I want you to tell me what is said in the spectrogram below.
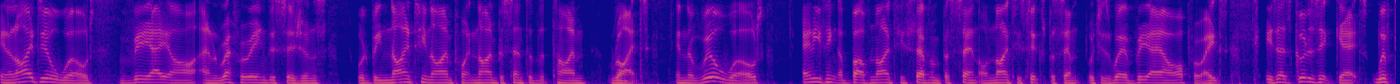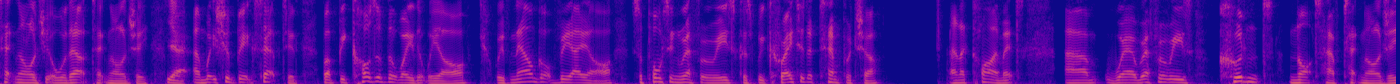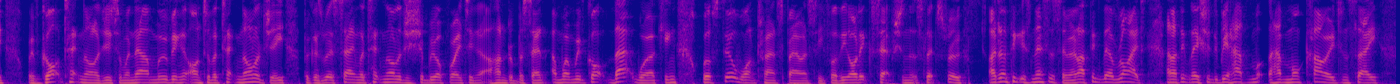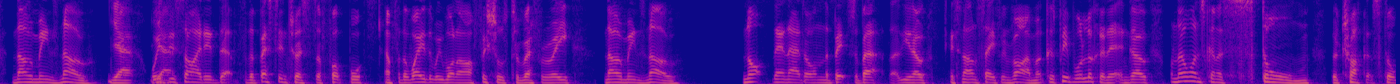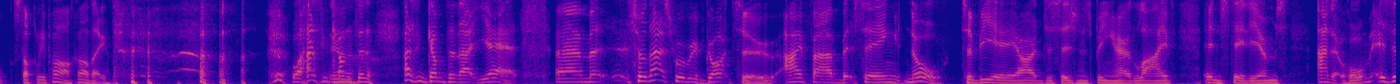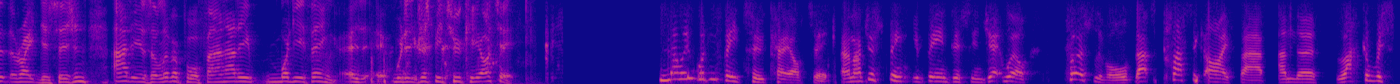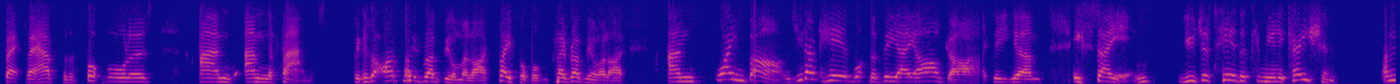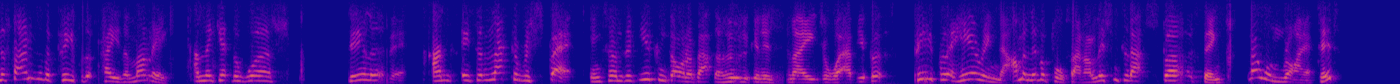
In an ideal world, VAR and refereeing decisions would be 99.9% of the time right. In the real world, anything above 97% or 96%, which is where VAR operates, is as good as it gets with technology or without technology. Yeah. And it should be accepted. But because of the way that we are, we've now got VAR supporting referees because we created a temperature and a climate um, where referees couldn't not have technology. We've got technology, so we're now moving it onto the technology because we're saying the technology should be operating at 100%. And when we've got that working, we'll still want transparency for the odd exception that slips through. I don't think it's necessary, and I think they're right. And I think they should be have have more courage and say no means no. Yeah, we've yeah. decided that for the best interests of football and for the way that we want our officials to referee, no means no not then add on the bits about that, you know it's an unsafe environment because people look at it and go well no one's going to storm the truck at Stock- stockley park are they well, hasn't come to hasn't come to that yet. Um, so that's where we've got to. IFAB but saying no to VAR decisions being heard live in stadiums and at home. Is it the right decision? Addy, as a Liverpool fan, Addy, what do you think? Is, would it just be too chaotic? No, it wouldn't be too chaotic. And I just think you're being disingenuous. Well, first of all, that's classic IFAB and the lack of respect they have for the footballers and, and the fans. Because I I played rugby all my life, played football, played rugby all my life. And Wayne Barnes, you don't hear what the VAR guy the, um, is saying, you just hear the communication. And the fans are the people that pay the money, and they get the worst deal of it. And it's a lack of respect in terms of you can go on about the hooliganism age or what have you, but people are hearing that. I'm a Liverpool fan. I listened to that Spurs thing. No one rioted.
